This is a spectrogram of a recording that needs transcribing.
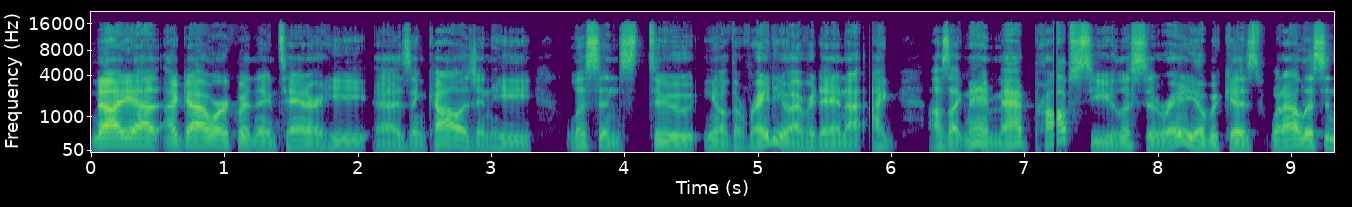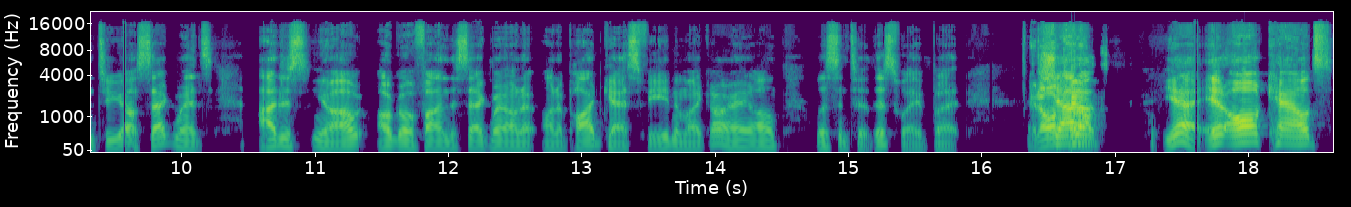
no, yeah, I got I work with named Tanner. He uh, is in college and he listens to you know the radio every day. And I, I, I was like, man, mad props to you listen to radio because when I listen to y'all segments, I just you know I'll, I'll go find the segment on a on a podcast feed. And I'm like, all right, I'll listen to it this way. But it all counts. Out, yeah, it all counts.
